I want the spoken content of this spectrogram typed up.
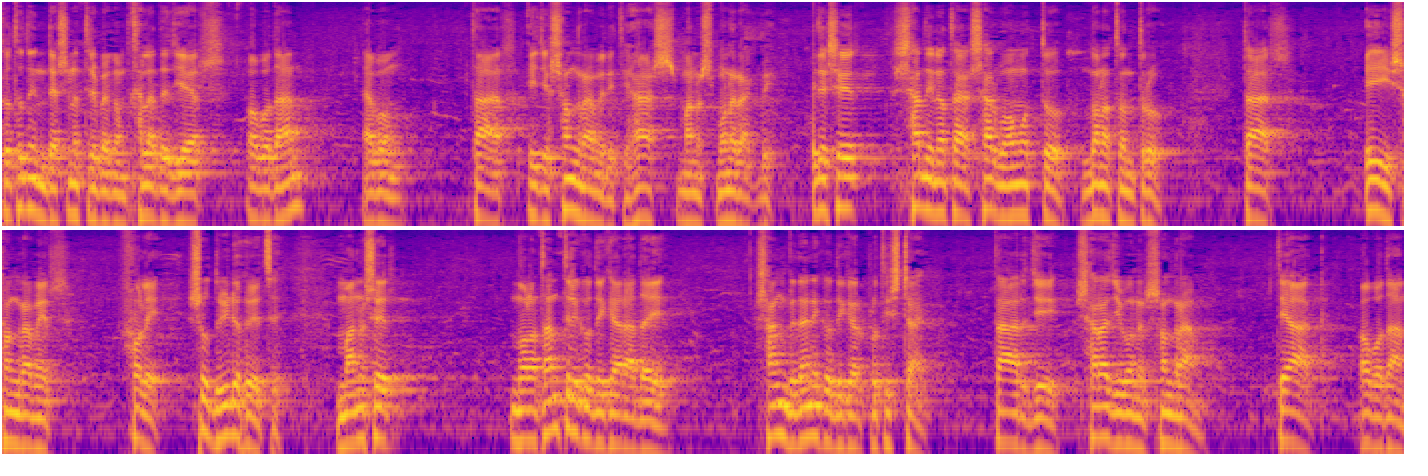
ততদিন দেশনেত্রী বেগম খালেদা জিয়ার অবদান এবং তার এই যে সংগ্রামের ইতিহাস মানুষ মনে রাখবে। এদেশের স্বাধীনতা, সার্বভৌমত্ব, গণতন্ত্র তার এই সংগ্রামের ফলে সুদৃঢ় হয়েছে। মানুষের গণতান্ত্রিক অধিকার আদায়ে সাংবিধানিক অধিকার প্রতিষ্ঠায় তার যে সারা জীবনের সংগ্রাম, ত্যাগ, অবদান,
